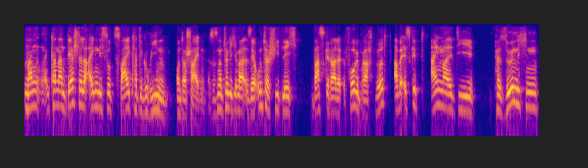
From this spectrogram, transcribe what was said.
Man kann an der Stelle eigentlich so zwei Kategorien unterscheiden. Es ist natürlich immer sehr unterschiedlich, was gerade vorgebracht wird, aber es gibt einmal die persönlichen,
